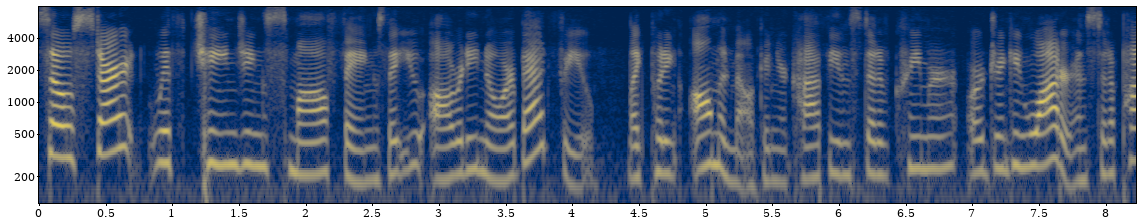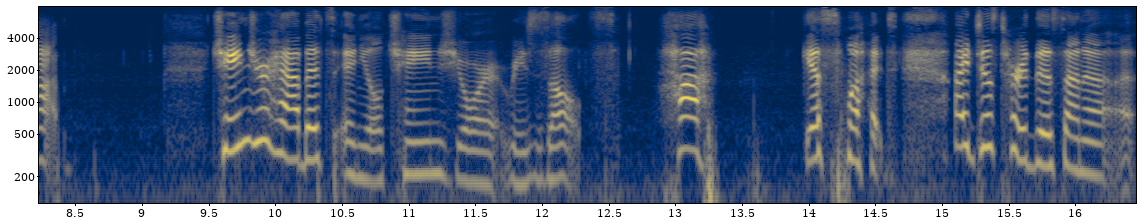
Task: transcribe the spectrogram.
So start with changing small things that you already know are bad for you, like putting almond milk in your coffee instead of creamer or drinking water instead of pop. Change your habits and you'll change your results. Ha! Guess what? I just heard this on a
